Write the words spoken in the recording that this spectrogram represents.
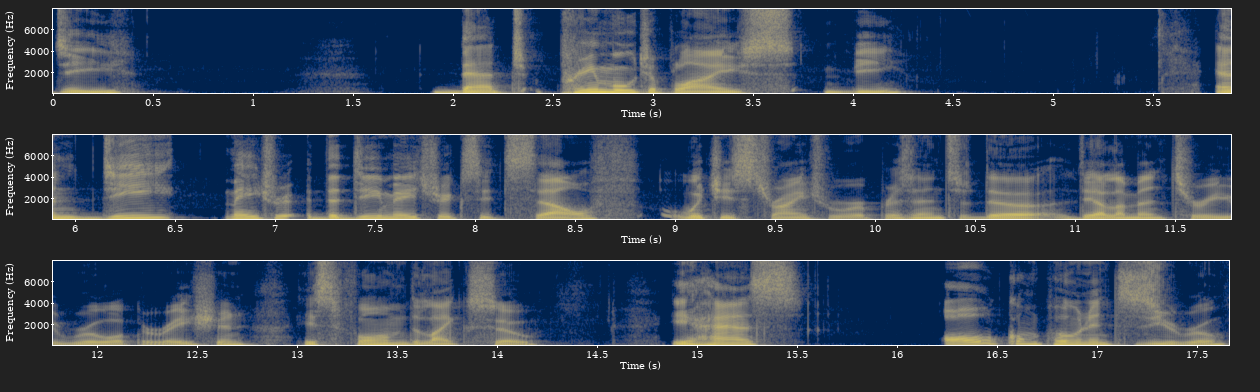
D, that pre-multiplies B, and D matrix, the D matrix itself, which is trying to represent the, the elementary row operation, is formed like so. It has all components zero,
